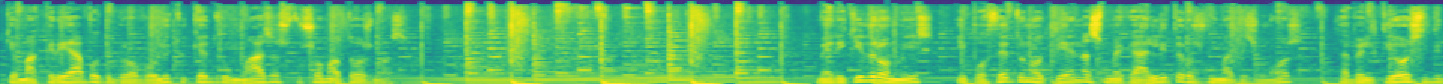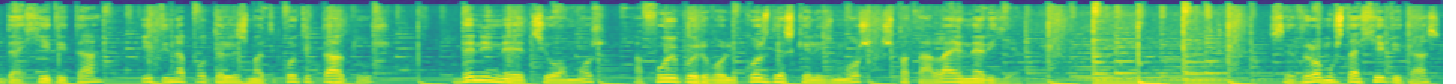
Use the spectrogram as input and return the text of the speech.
και μακριά από την προβολή του κέντρου μάζας του σώματός μας. Μερικοί δρομείς υποθέτουν ότι ένας μεγαλύτερος βηματισμός θα βελτιώσει την ταχύτητα ή την αποτελεσματικότητά τους δεν είναι έτσι όμως, αφού ο υπερβολικός διασκελισμός σπαταλά ενέργεια. Σε δρόμους ταχύτητας,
